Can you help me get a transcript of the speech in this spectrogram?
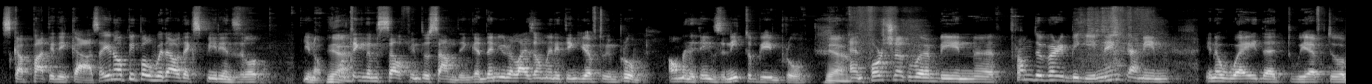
scappati di casa. You know, people without experience you know Yeah. putting themselves into something and then you realize how many things you have to improve how many things need to be improved Yeah. and fortunately we've been uh, from the very beginning i mean in a way that we have to a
